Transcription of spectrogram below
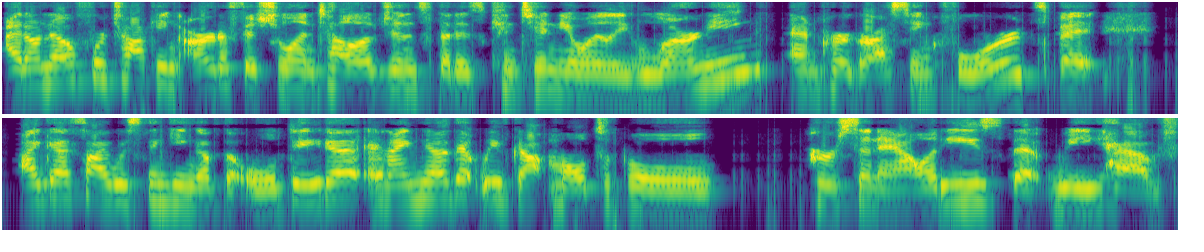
I don't know if we're talking artificial intelligence that is continually learning and progressing forwards, but I guess I was thinking of the old data. And I know that we've got multiple personalities that we have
